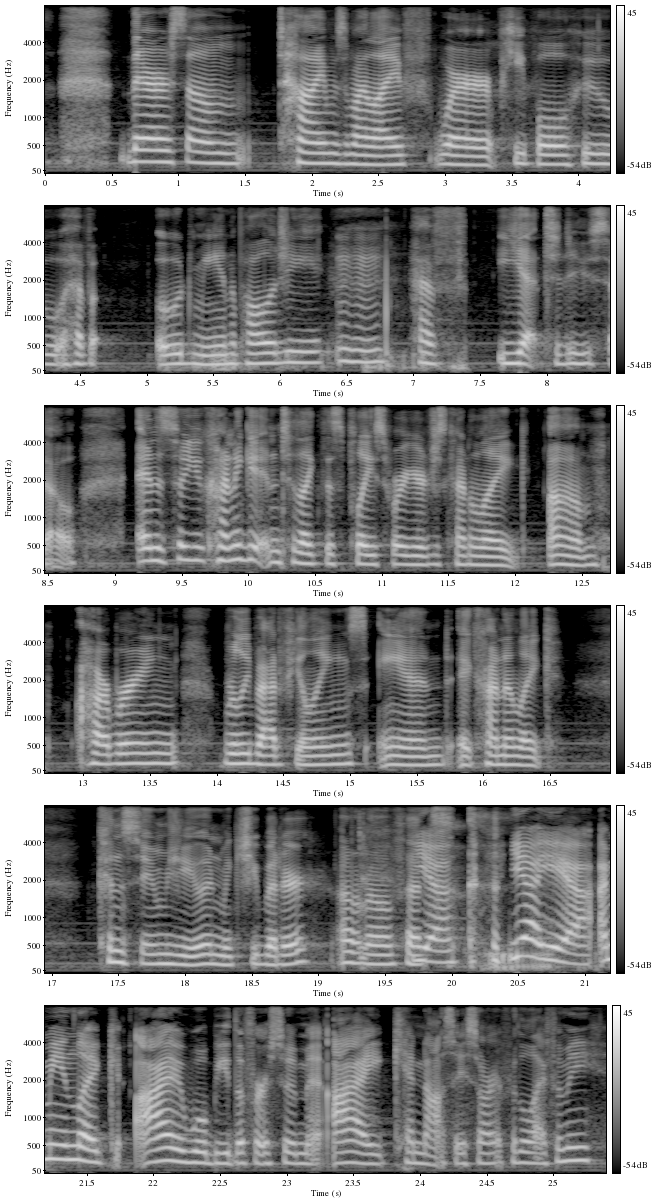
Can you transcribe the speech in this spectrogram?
there are some times in my life where people who have owed me an apology have yet to do so. And so you kind of get into like this place where you're just kind of like um, harboring really bad feelings and it kind of like consumes you and makes you bitter. I don't know if that's yeah, yeah, yeah. I mean, like, I will be the first to admit I cannot say sorry for the life of me.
